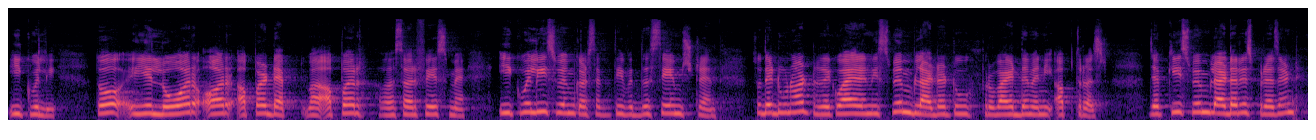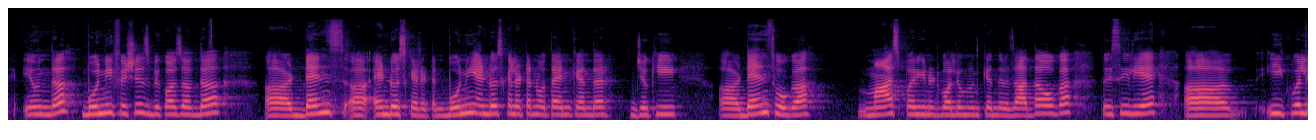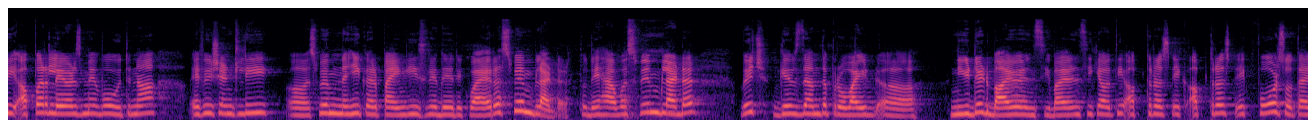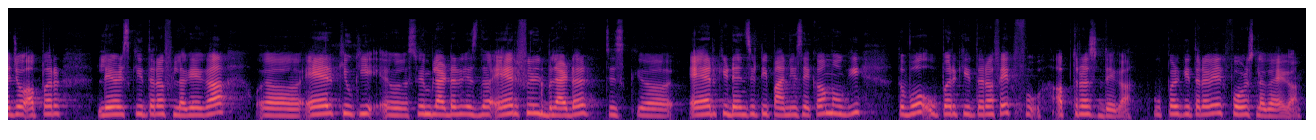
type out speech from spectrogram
equally तो ये लोअर और अपर डेप्थ अपर सरफेस में इक्वली स्विम कर सकती है with the same strength so they do not require any swim bladder to provide them any upthrust जबकि swim bladder is present in the bony fishes because of the dense endoskeleton bony endoskeleton होता है इनके अंदर जो कि dense uh, होगा mass per unit volume उनके अंदर ज़्यादा होगा तो इसीलिए uh, इक्वली अपर लेयर्स में वो इतना एफिशिएंटली स्विम नहीं कर पाएँगी इसलिए they require a swim bladder तो they have a swim bladder which gives them the provide needed buoyancy buoyancy क्या होती है? अपथ्रस्ट एक अपथ्रस्ट एक फोर्स होता है जो अपर लेयर्स की तरफ़ लगेगा एयर uh, क्योंकि swim bladder is the air filled bladder जिस एयर uh, की डेंसिटी पानी से कम होगी तो वो ऊपर की तरफ़ एक अपथ्रस्ट देगा. ऊपर की तरफ़ एक फोर्स लगाएगा.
